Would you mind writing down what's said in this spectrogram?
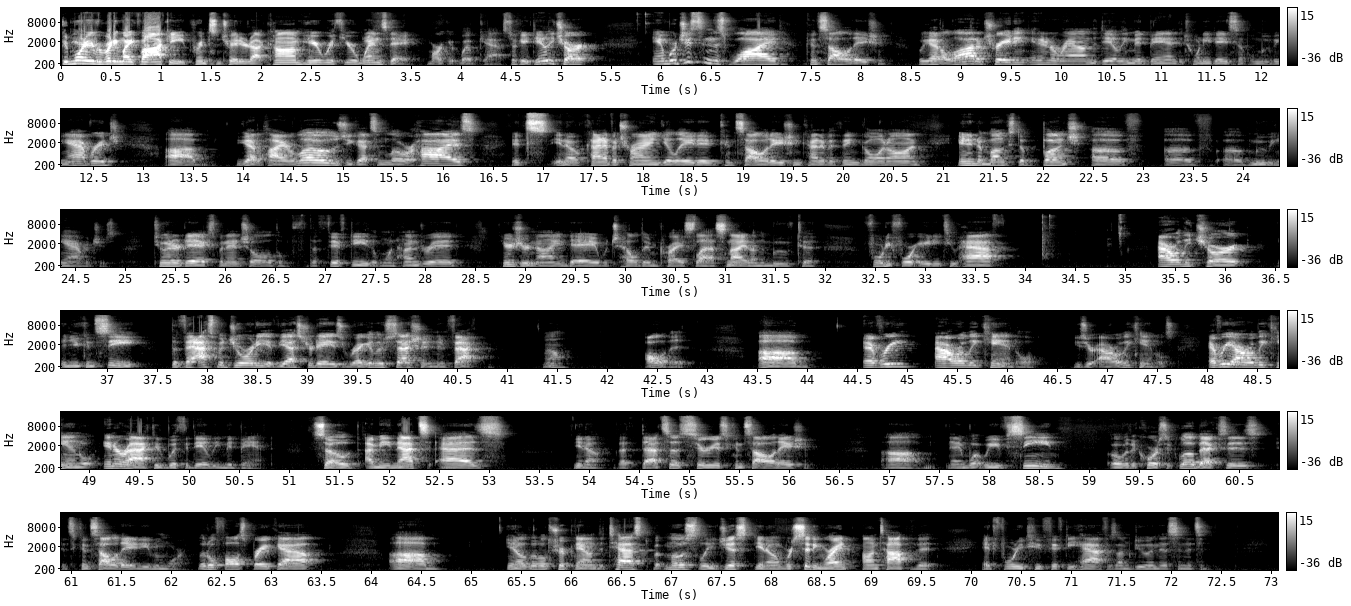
Good morning, everybody. Mike Vacchi, PrincetonTrader.com, here with your Wednesday market webcast. Okay, daily chart, and we're just in this wide consolidation. We got a lot of trading in and around the daily mid band, the 20 day simple moving average. Uh, you got higher lows, you got some lower highs. It's, you know, kind of a triangulated consolidation kind of a thing going on in and amongst a bunch of, of, of moving averages 200 day exponential, the, the 50, the 100 Here's your nine day, which held in price last night on the move to 44.82 half. Hourly chart, and you can see the vast majority of yesterday's regular session, in fact, well, all of it, um, every hourly candle, these are hourly candles, every hourly candle interacted with the daily mid band. So, I mean, that's as, you know, that, that's a serious consolidation. Um, and what we've seen over the course of Globex is it's consolidated even more. Little false breakout, um, you know, a little trip down to test, but mostly just, you know, we're sitting right on top of it at 42.50 half as I'm doing this, and it's a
